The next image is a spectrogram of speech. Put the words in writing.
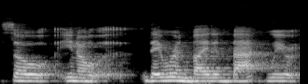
So you know they were invited back, we were,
